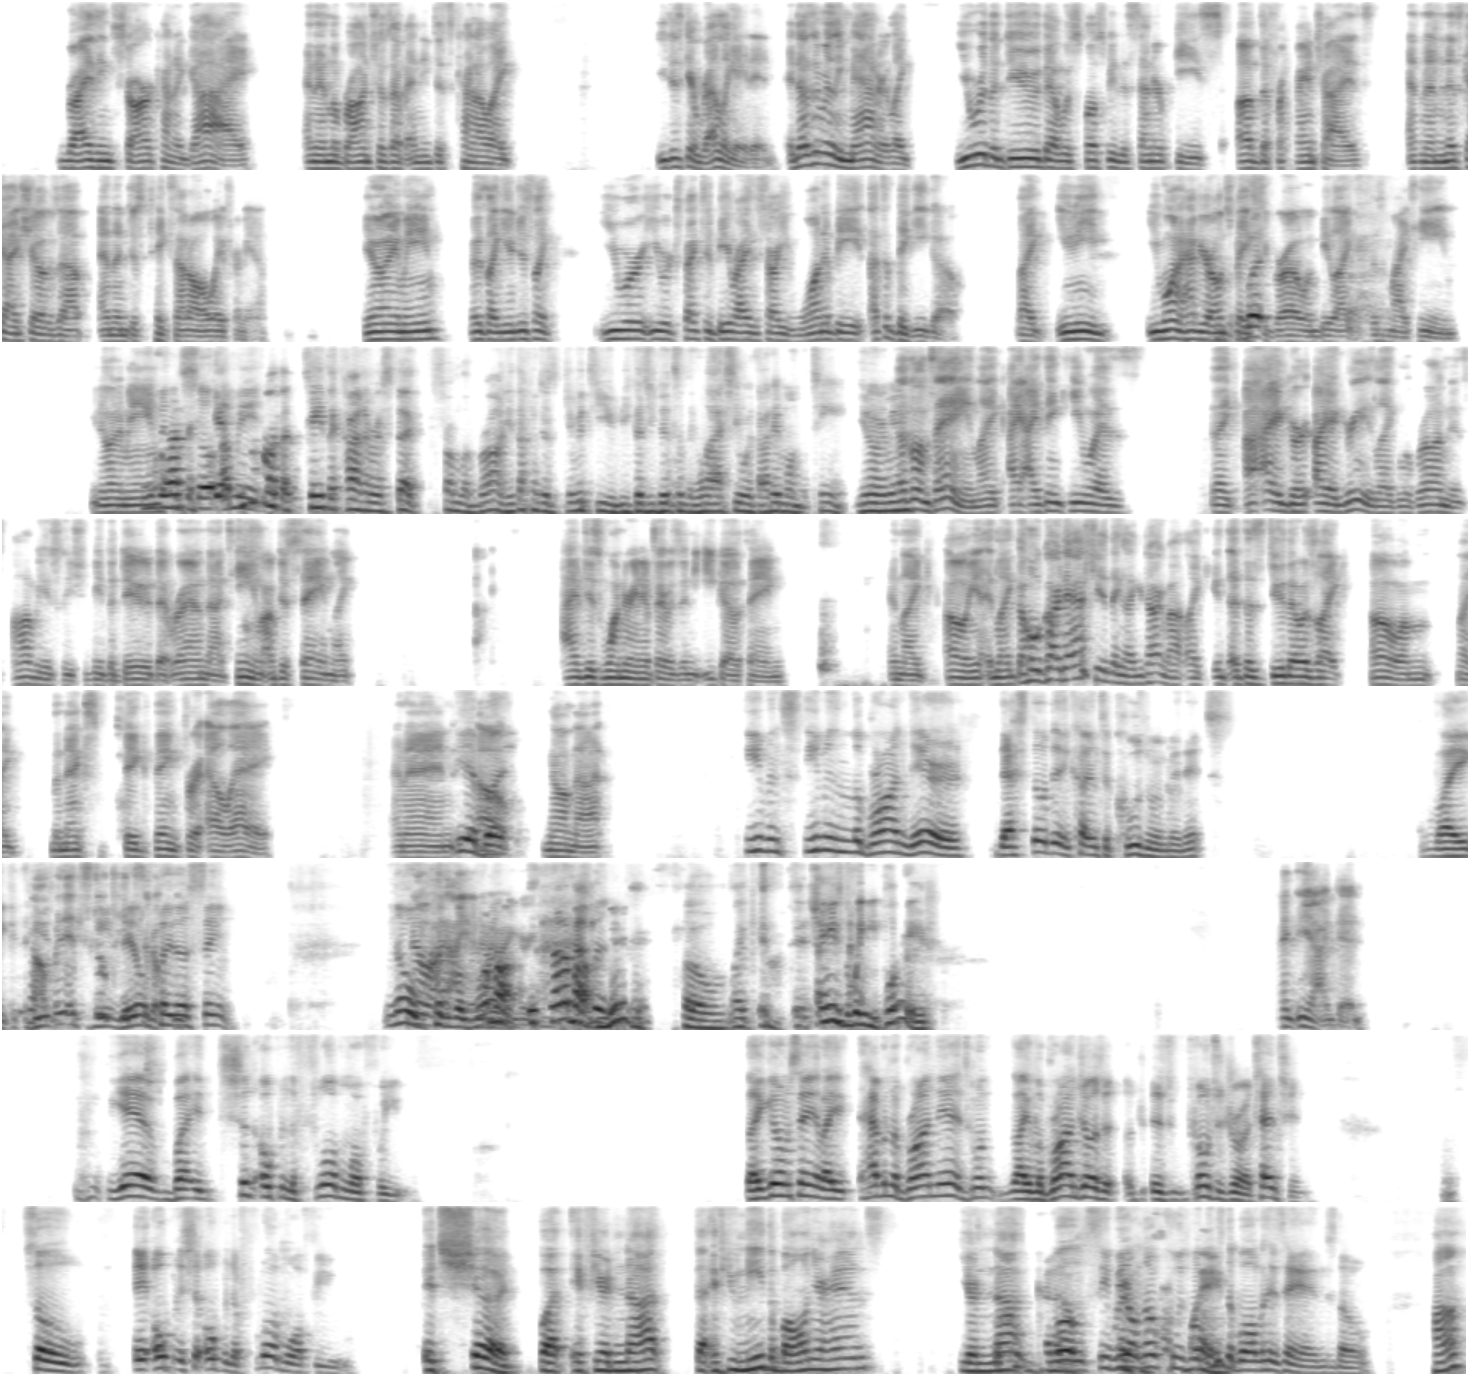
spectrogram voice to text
rising star kind of guy, and then LeBron shows up and he just kind of like you just get relegated. It doesn't really matter. Like you were the dude that was supposed to be the centerpiece of the franchise, and then this guy shows up and then just takes that all away from you. You know what I mean? It's like you're just like you were you were expected to be a rising star. You want to be. That's a big ego. Like you need you want to have your own space But- to grow and be like, this is my team. You know what I mean? Even You have to so, get- I mean- don't have to take the kind of respect from LeBron. He's not gonna just give it to you because you did something last year without him on the team. You know what I mean? That's what I'm saying. Like, I, I think he was like, I, I agree. I agree. Like, LeBron is obviously should be the dude that ran that team. I'm just saying, like, I'm just wondering if there was an ego thing, and like, oh yeah, and like the whole Kardashian thing, like you're talking about, like this dude that was like, oh, I'm like the next big thing for LA, and then Yeah, but- oh, no, I'm not. even even LeBron there, that still didn't cut into Kuzma minutes. Like No, he's- but it still he- they don't it play a- the same. No, No, because I- I- It's LeBron. not about- it's not about minutes, though. Like it, it changed the way he played. I, yeah, I did. Yeah, but it should open the floor more for you. Like you know what I'm saying? Like having LeBron there is going like LeBron draws is going to draw attention. So it open it should open the floor more for you. It should, but if you're not that, if you need the ball in your hands, you're not gonna. Well, see, we don't know start Kuzma playing. needs the ball in his hands though. huh?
